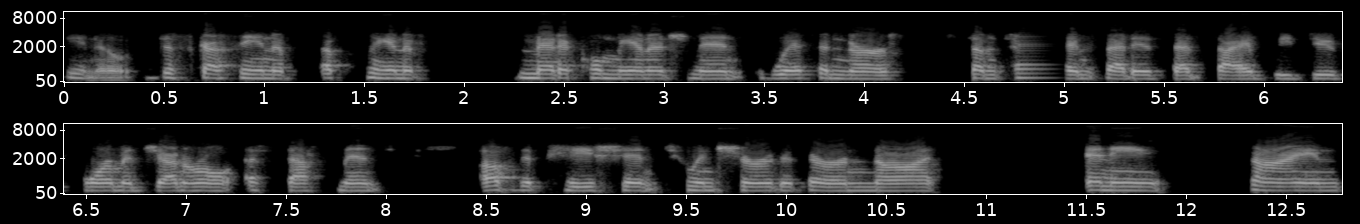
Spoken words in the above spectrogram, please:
you know, discussing a, a plan of medical management with a nurse. Sometimes that is bedside. We do form a general assessment of the patient to ensure that there are not any signs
